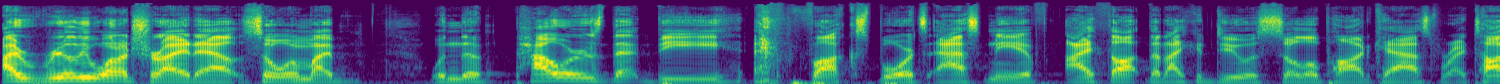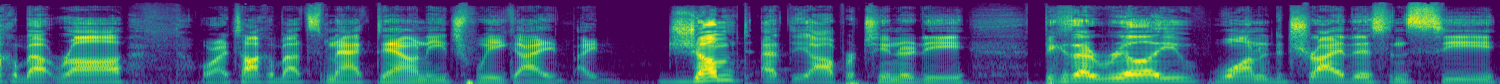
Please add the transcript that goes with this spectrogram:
I really want to try it out. So when my when the powers that be at Fox Sports asked me if I thought that I could do a solo podcast where I talk about Raw or I talk about SmackDown each week, I, I jumped at the opportunity because I really wanted to try this and see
